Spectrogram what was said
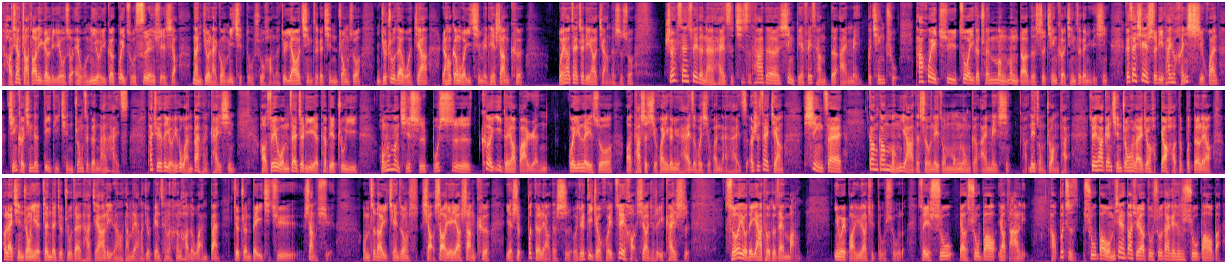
好像找到了一个理由，说：“哎，我们有一个贵族私人学校，那你就来跟我们一起读书好了。”就邀请这个秦钟说：“你就住在我家，然后跟我一起每天上课。”我要在这里要讲的是说。十二三岁的男孩子，其实他的性别非常的暧昧，不清楚。他会去做一个春梦，梦到的是秦可卿这个女性，可在现实里，他又很喜欢秦可卿的弟弟秦钟这个男孩子。他觉得有一个玩伴很开心。好，所以我们在这里也特别注意，《红楼梦》其实不是刻意的要把人归类说，哦，他是喜欢一个女孩子或喜欢男孩子，而是在讲性在。刚刚萌芽的时候，那种朦胧跟暧昧性啊，那种状态，所以他跟秦钟后来就要好的不得了。后来秦钟也真的就住在他家里，然后他们两个就变成了很好的玩伴，就准备一起去上学。我们知道以前这种小少爷要上课也是不得了的事。我觉得第九回最好笑就是一开始所有的丫头都在忙，因为宝玉要去读书了，所以书要书包要打理。好，不止书包，我们现在到学校读书，大概就是书包吧，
